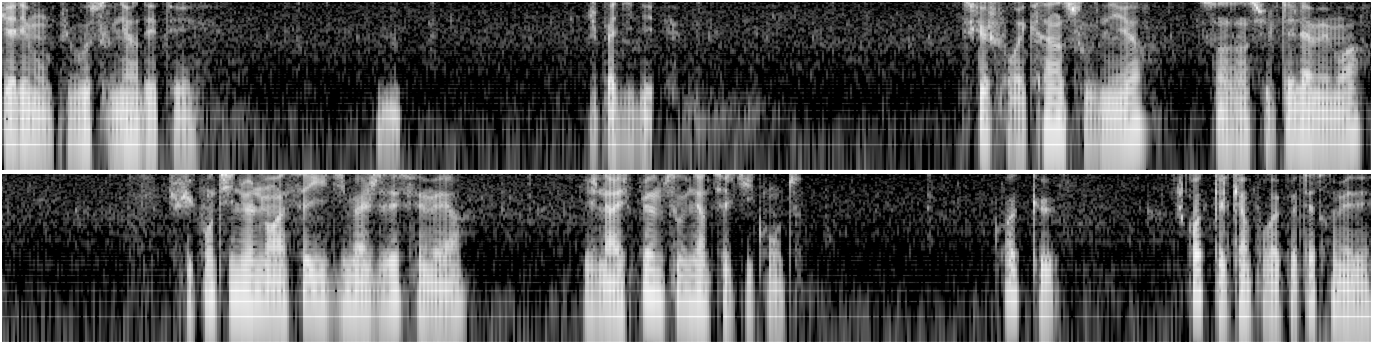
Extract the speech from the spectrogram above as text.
Quel est mon plus beau souvenir d'été Hmm. J'ai pas d'idée. Est-ce que je pourrais créer un souvenir sans insulter la mémoire? Je suis continuellement assailli d'images éphémères et je n'arrive plus à me souvenir de celles qui comptent. Quoique, je crois que quelqu'un pourrait peut-être m'aider.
